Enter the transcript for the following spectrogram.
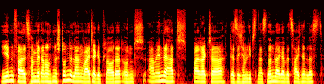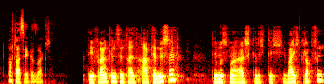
Jedenfalls haben wir da noch eine Stunde lang weitergeplaudert und am Ende hat Bayraktar, der sich am liebsten als Nürnberger bezeichnen lässt, noch das hier gesagt. Die Franken sind halt harte Nüsse, die muss man erst richtig weich klopfen.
